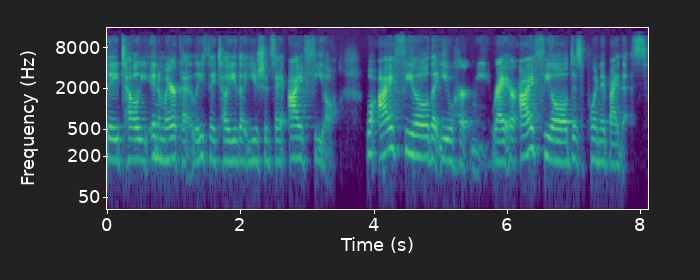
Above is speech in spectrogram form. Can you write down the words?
they tell you in america at least they tell you that you should say i feel well, I feel that you hurt me, right? Or I feel disappointed by this.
